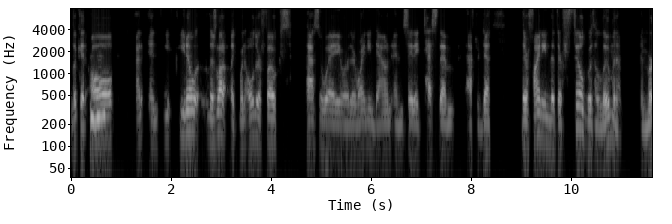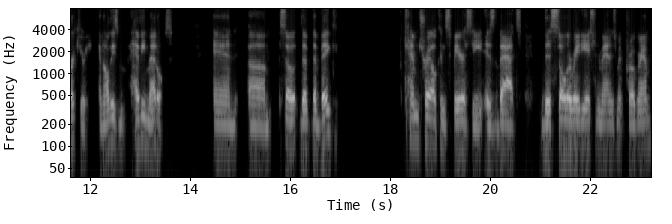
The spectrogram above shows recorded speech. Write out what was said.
Look at Mhm. all, and, and you, you know, there's a lot of like when older folks pass away or they're winding down, and say they test them after death, they're finding that they're filled with aluminum and mercury and all these heavy metals, and um, so the the big chemtrail conspiracy is that this solar radiation management program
